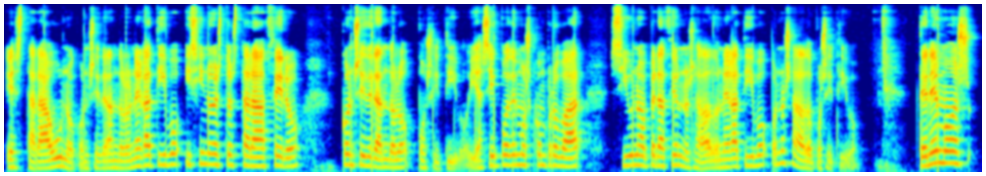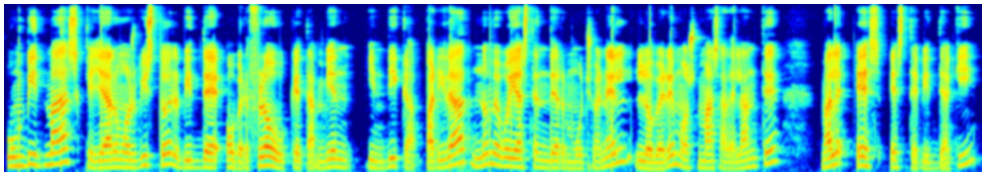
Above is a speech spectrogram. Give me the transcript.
estará a 1 considerándolo negativo y si no esto estará a 0 considerándolo positivo. Y así podemos comprobar si una operación nos ha dado negativo o nos ha dado positivo. Tenemos un bit más, que ya lo hemos visto, el bit de overflow, que también indica paridad. No me voy a extender mucho en él, lo veremos más adelante, ¿vale? Es este bit de aquí,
